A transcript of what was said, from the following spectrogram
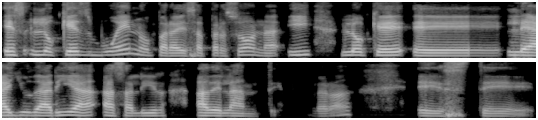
Es lo que es bueno para esa persona y lo que eh, le ayudaría a salir adelante, ¿verdad? Este,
